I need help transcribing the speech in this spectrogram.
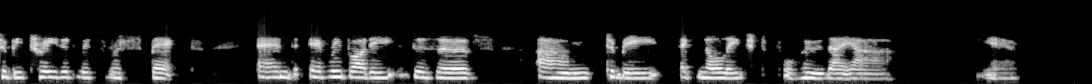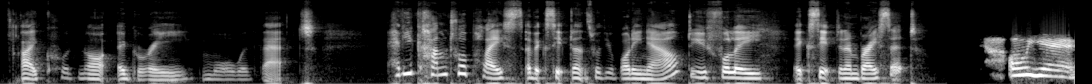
to be treated with respect, and everybody deserves um, to be acknowledged for who they are. Yeah. I could not agree more with that. Have you come to a place of acceptance with your body now? Do you fully accept and embrace it? Oh yes,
